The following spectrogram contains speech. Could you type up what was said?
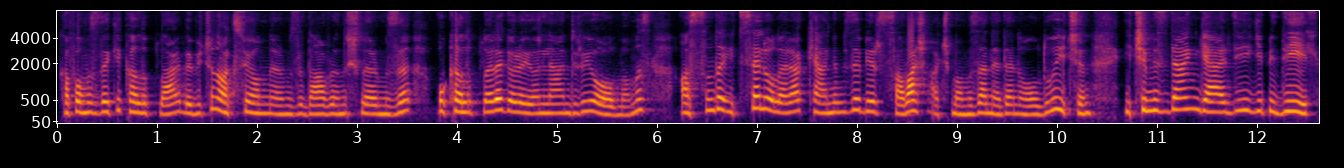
kafamızdaki kalıplar ve bütün aksiyonlarımızı, davranışlarımızı o kalıplara göre yönlendiriyor olmamız aslında içsel olarak kendimize bir savaş açmamıza neden olduğu için içimizden geldiği gibi değil,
